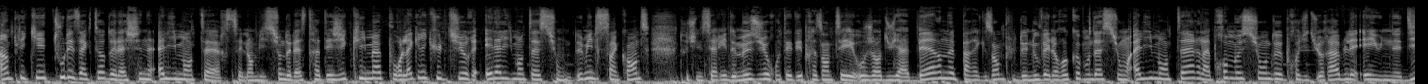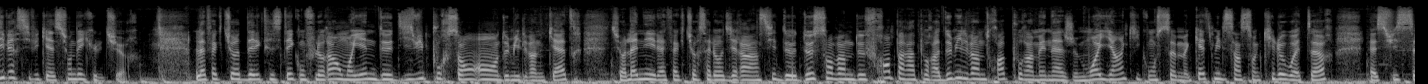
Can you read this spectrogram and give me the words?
Impliquer tous les acteurs de la chaîne alimentaire, c'est l'ambition de la stratégie climat pour l'agriculture et l'alimentation 2050. Toute une série de mesures ont été présentées aujourd'hui à Berne, par exemple de nouvelles recommandations alimentaires, la promotion de produits durables et une diversification des cultures. La facture d'électricité gonflera en moyenne de 18% en 2024. Sur l'année, la facture s'alourdira ainsi de 222 francs par rapport à 2023 pour un ménage moyen qui consomme 4500 kWh. La Suisse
